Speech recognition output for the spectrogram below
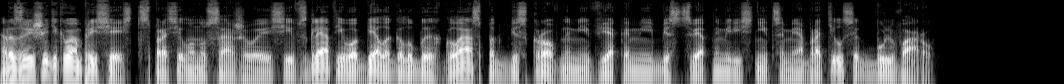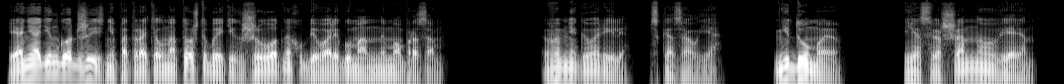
«Разрешите к вам присесть?» — спросил он, усаживаясь, и взгляд его бело-голубых глаз под бескровными веками и бесцветными ресницами обратился к бульвару. «Я не один год жизни потратил на то, чтобы этих животных убивали гуманным образом». «Вы мне говорили», — сказал я. «Не думаю». «Я совершенно уверен».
